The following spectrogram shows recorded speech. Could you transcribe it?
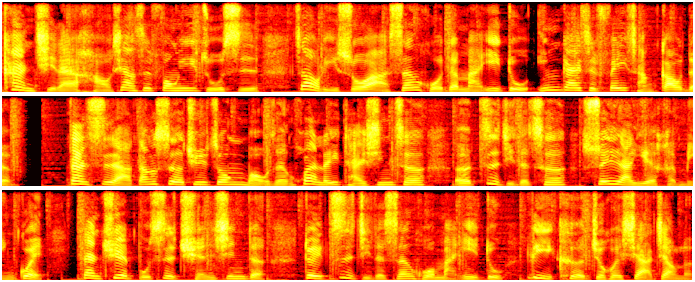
看起来好像是丰衣足食，照理说啊，生活的满意度应该是非常高的。但是啊，当社区中某人换了一台新车，而自己的车虽然也很名贵，但却不是全新的，对自己的生活满意度立刻就会下降了。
